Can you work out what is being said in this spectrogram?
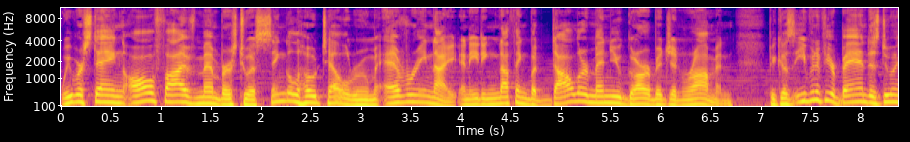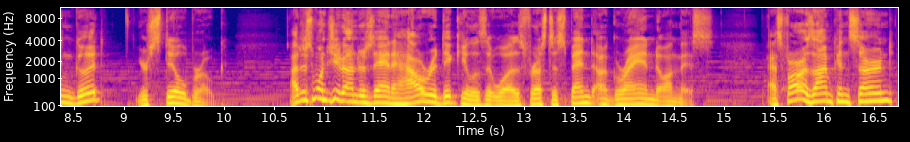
we were staying all five members to a single hotel room every night and eating nothing but dollar menu garbage and ramen because even if your band is doing good, you're still broke. I just want you to understand how ridiculous it was for us to spend a grand on this. As far as I'm concerned,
